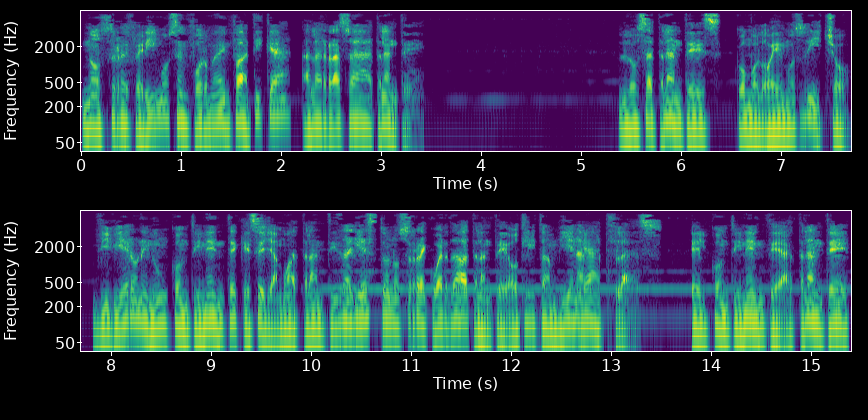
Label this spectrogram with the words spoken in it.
Nos referimos en forma enfática, a la raza Atlante. Los atlantes, como lo hemos dicho, vivieron en un continente que se llamó Atlántida y esto nos recuerda a Atlanteotl y también a Atlas. El continente Atlante,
